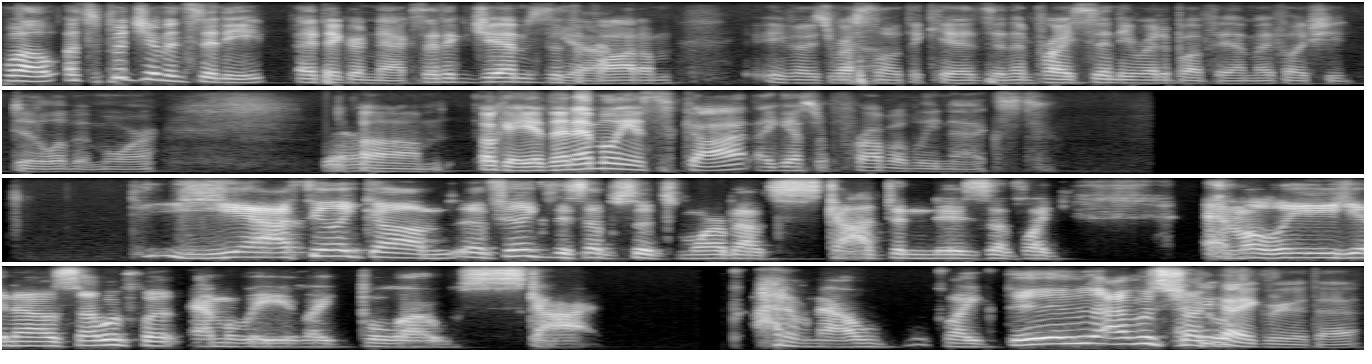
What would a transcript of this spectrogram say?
well. Let's put Jim and Cindy. I think are next. I think Jim's at the bottom, even though he's wrestling Yeah. with the kids, and then probably Cindy right above him. I feel like she did a little bit more. Yeah. Um, okay, and then Emily and Scott, I guess, are probably next. Yeah, I feel like um I feel like this episode's more about Scott than it is of like Emily, you know. So I would put Emily like below Scott. I don't know. Like I was I think struggling. I agree with that.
